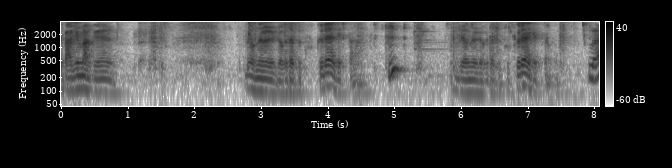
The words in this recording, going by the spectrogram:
이제 마지막에 면을 여기다 넣고 끓여야겠다. 응? 면을 여기다 넣고 끓여야겠다고. 왜?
